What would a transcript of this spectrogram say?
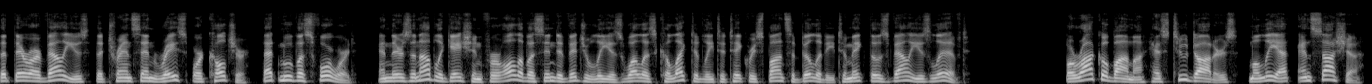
That there are values that transcend race or culture, that move us forward, and there's an obligation for all of us individually as well as collectively to take responsibility to make those values lived. Barack Obama has two daughters, Malia and Sasha.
